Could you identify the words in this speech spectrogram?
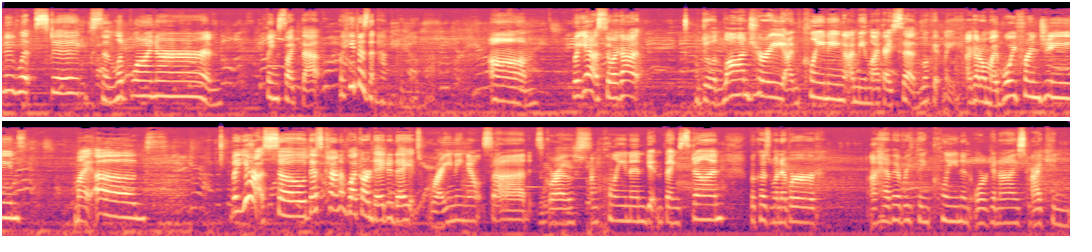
new lipsticks and lip liner and things like that. But he doesn't have to know that. Um, but yeah, so I got I'm doing laundry, I'm cleaning. I mean, like I said, look at me. I got on my boyfriend jeans, my Uggs. But yeah, so that's kind of like our day-to-day. -day. It's raining outside. It's gross. I'm cleaning, getting things done because whenever I have everything clean and organized. I can,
